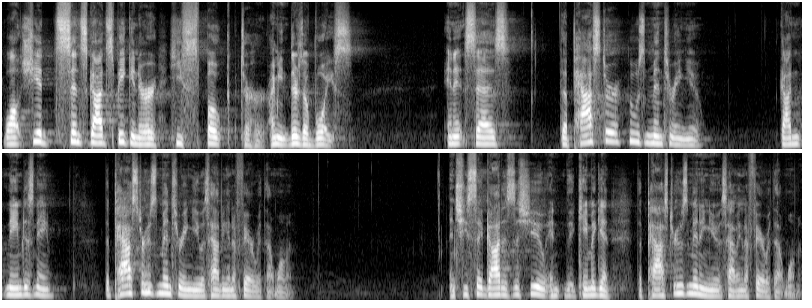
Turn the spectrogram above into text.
While she had sensed God speaking to her, he spoke to her. I mean, there's a voice. And it says, The pastor who's mentoring you, God named his name, the pastor who's mentoring you is having an affair with that woman. And she said, God, is this you? And it came again. The pastor who's mentoring you is having an affair with that woman.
